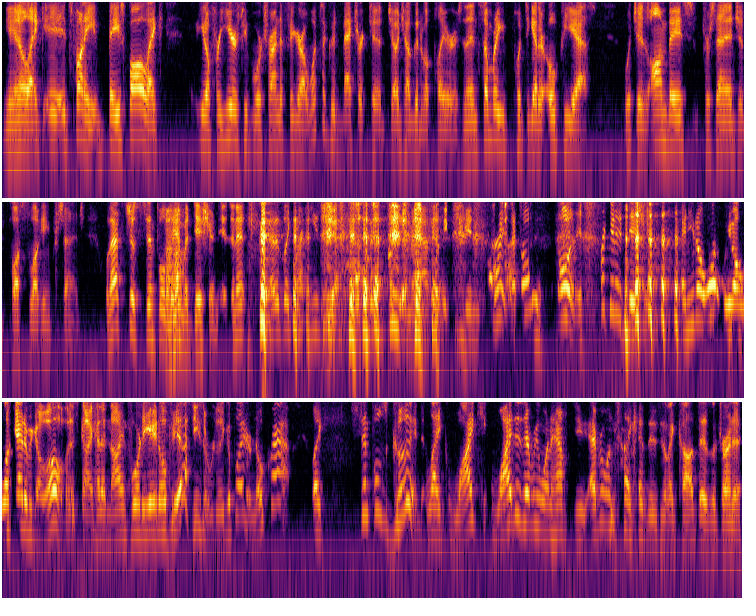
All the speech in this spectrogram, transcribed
you know like it's funny baseball like you know for years people were trying to figure out what's a good metric to judge how good of a player is and then somebody put together ops which is on base percentage and plus slugging percentage well, that's just simple uh-huh. damn addition, isn't it? That is like the easiest math. In, right, that's all. Oh, it's freaking addition. And you know what? We all look at it. We go, "Oh, this guy had a 948 OPS. He's a really good player." No crap. Like simple's good. Like why? Why does everyone have to? Everyone's like at this like contest of trying to,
